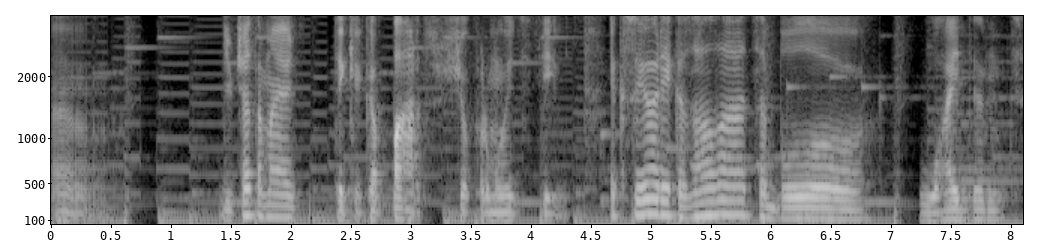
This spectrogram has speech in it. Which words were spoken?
Е, дівчата мають декілька парт, що формують стіл. Як Сойорі казала, це було widened,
